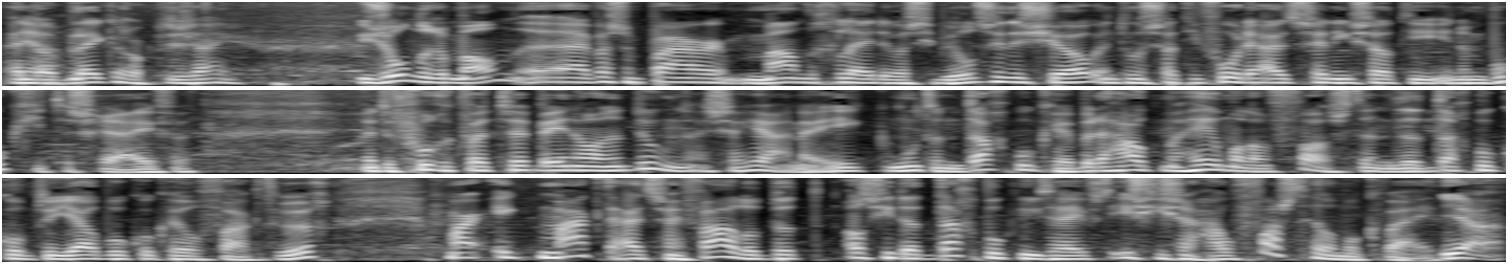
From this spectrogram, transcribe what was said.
En dat bleek er ook te zijn. Bijzondere man. Eh, hij was een paar maanden geleden was hij bij ons in de show. En toen zat hij voor de uitzending zat hij in een boekje te schrijven. En toen vroeg ik, wat ben je nou aan het doen? Hij zei, ja, nee, ik moet een dagboek hebben. Daar hou ik me helemaal aan vast. En dat dagboek komt in jouw boek ook heel vaak terug. Maar ik maakte uit zijn verhaal op dat als hij dat dagboek niet heeft... is hij zijn houvast helemaal kwijt. Ja, dat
